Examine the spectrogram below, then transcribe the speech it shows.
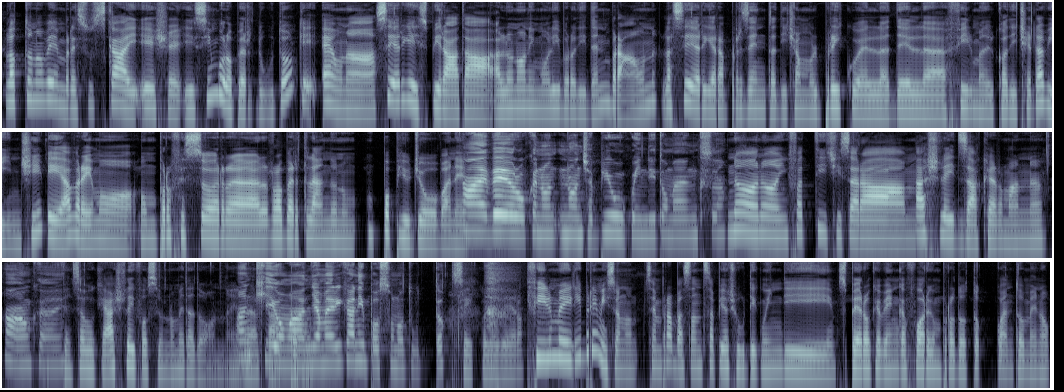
L'8 novembre su Sky esce Il simbolo perduto, che è una serie ispirata all'anonimo libro di Dan Brown. La serie rappresenta, diciamo, il prequel del film del codice da Vinci e avremo un professor eh, Robert Landon un, un po' più giovane. Ah, è vero che non, non c'è più quindi Tom Hanks. No, no, infatti ci sarà Ashley Zuckerman. Ah, ok. Pensavo che Ashley fosse un nome da donna. Anch'io, realtà, ma però- gli americani possono tutto. Sì, quello è vero. Film e libri mi sono sempre abbastanza piaciuti, quindi spero che venga fuori un prodotto quantomeno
